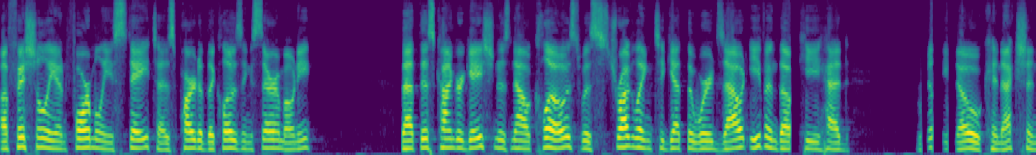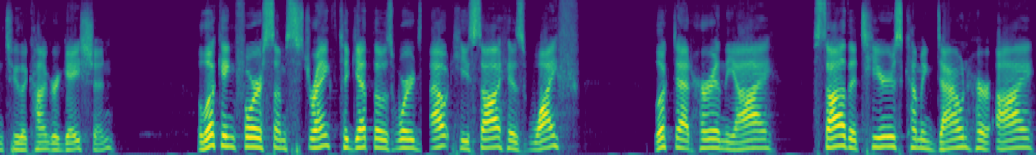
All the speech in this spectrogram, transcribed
officially and formally state as part of the closing ceremony that this congregation is now closed was struggling to get the words out, even though he had really no connection to the congregation. Looking for some strength to get those words out, he saw his wife, looked at her in the eye, saw the tears coming down her eye.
